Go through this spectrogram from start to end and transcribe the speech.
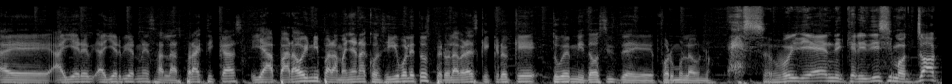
eh, ayer, ayer viernes a las prácticas. Y ya para hoy ni para mañana conseguí boletos, pero la verdad es que creo que tuve mi dosis de Fórmula 1. Eso, muy bien, mi queridísimo Doc.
